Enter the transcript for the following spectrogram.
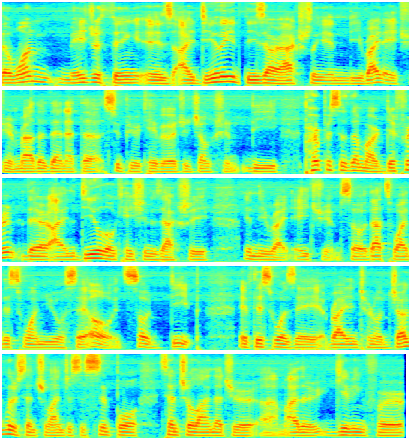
The one major thing is ideally these are actually in the right atrium rather than at the superior cavoatrial junction. The purpose of them are different. Their ideal location is actually in the right atrium. So that's why this one you'll say, oh, it's so deep. If this was a right internal jugular central line, just a simple central line that you're um, either giving for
